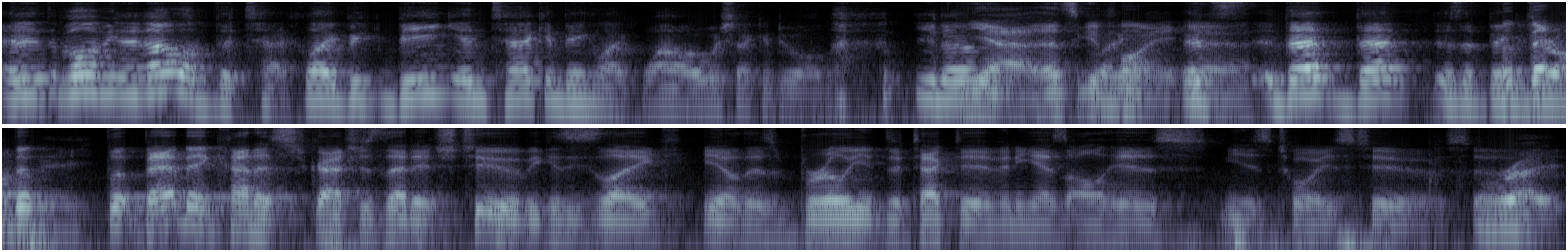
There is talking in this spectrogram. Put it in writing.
And it, well, I mean, and I love the tech, like be, being in tech and being like, wow, I wish I could do all that. You know? Yeah, that's a good Like, point. It's yeah. that that is a big But, draw to me. but Batman kind of scratches that itch too because he's like you know this brilliant detective and he has all his his toys too. So Right,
